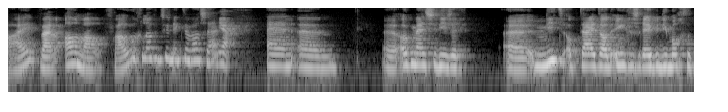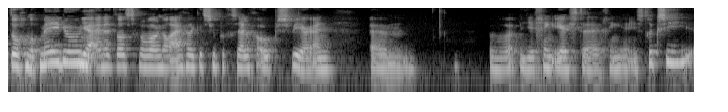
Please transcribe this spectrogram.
vibe. Waren allemaal vrouwen, geloof ik, toen ik er was. Hè? Ja. En ehm, eh, ook mensen die zich eh, niet op tijd hadden ingeschreven, die mochten toch nog meedoen. Ja. En het was gewoon al eigenlijk een supergezellige open sfeer. En ehm, je ging eerst eh, ging je instructie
